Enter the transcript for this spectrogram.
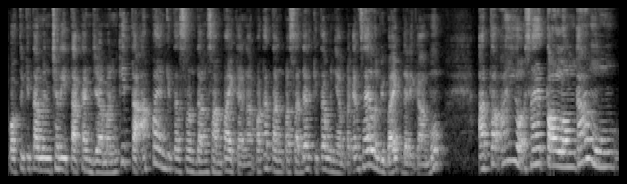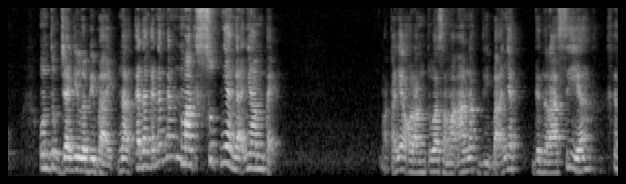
waktu kita menceritakan zaman kita, apa yang kita sedang sampaikan. Apakah tanpa sadar kita menyampaikan saya lebih baik dari kamu? Atau ayo saya tolong kamu untuk jadi lebih baik. Nah kadang-kadang kan maksudnya nggak nyampe. Makanya orang tua sama anak di banyak generasi ya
